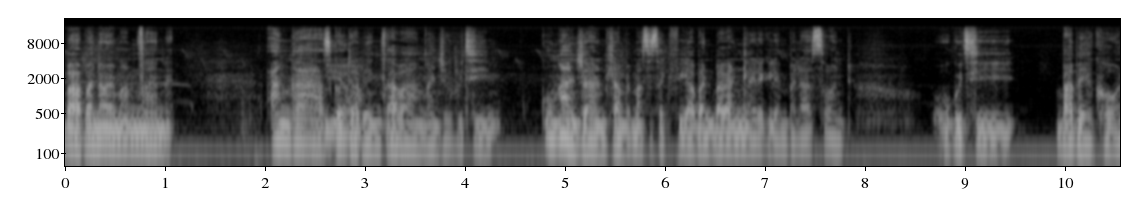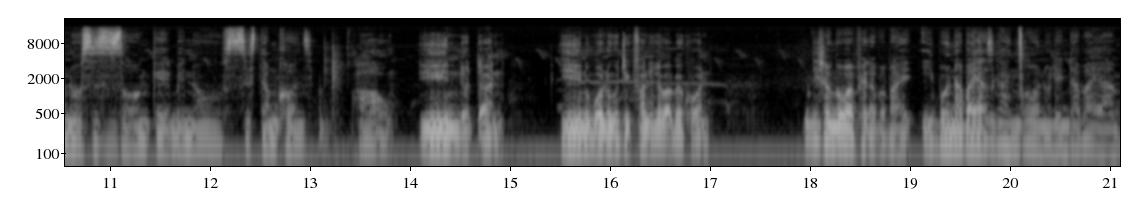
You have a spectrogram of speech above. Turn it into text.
baba nawe mamncane angazi kodwa bengicabanga nje ukuthi kunganjani mhlambe mase sekufika abantu bakanqele kule mpela sonto ukuthi babe khona osisi zonke beno system cons? Hawu yini ndodana? Yini ubona ukuthi kufanele babe khona? Ngisho ngoba phela baba ibona abayazi kangcono le ndaba yami.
